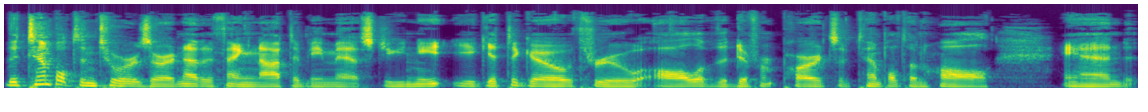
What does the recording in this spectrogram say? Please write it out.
The Templeton tours are another thing not to be missed. You need you get to go through all of the different parts of Templeton Hall and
